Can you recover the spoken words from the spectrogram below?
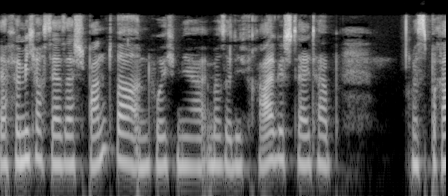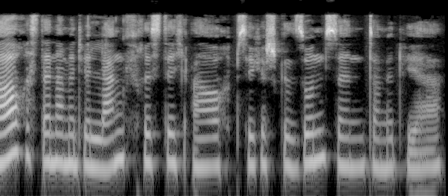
ja für mich auch sehr, sehr spannend war und wo ich mir immer so die Frage gestellt habe, was braucht es denn, damit wir langfristig auch psychisch gesund sind, damit wir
